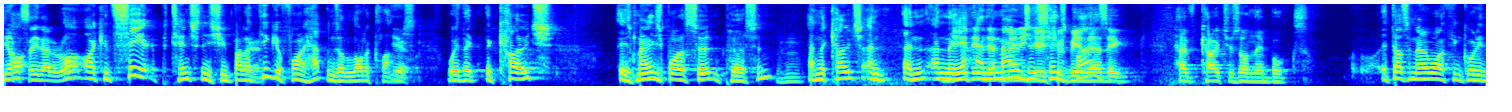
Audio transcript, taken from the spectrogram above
you not I- see that at all? I, I could see it potentially an issue, but I think you'll find it happens at a lot of clubs Yeah. where the, the coach is managed by a certain person, mm-hmm. and the coach and and, and the Do you think and the manager managers sends should be allowed players. to have coaches on their books? It doesn't matter what I think, Gordy.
